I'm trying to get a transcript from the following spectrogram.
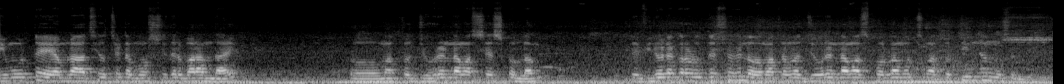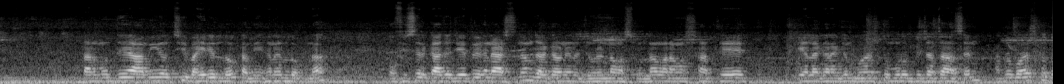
এই মুহূর্তে আমরা আছি হচ্ছে একটা মসজিদের বারান্দায়। তো মাত্র জোহরের নামাজ শেষ করলাম। তো এই ভিডিওটা করার উদ্দেশ্য হলো মাত্র আমরা জোহরের নামাজ পড়লাম হচ্ছে মাত্র তিনজন মুসল্লি। তার মধ্যে আমি হচ্ছি বাইরের লোক আমি এখানের লোক না। অফিসের কাজে যেহেতু এখানে আসছিলাম যার কারণে জোহরের নামাজ পড়লাম। আর আমার সাথে এই এলাকার একজন বয়স্ক মুরব্বী চাচা আছেন। আপনার বয়স কত?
